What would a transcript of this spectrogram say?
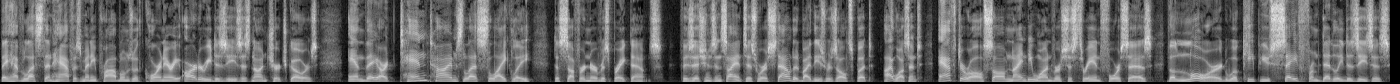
They have less than half as many problems with coronary artery disease as non churchgoers. And they are 10 times less likely to suffer nervous breakdowns. Physicians and scientists were astounded by these results, but I wasn't. After all, Psalm 91, verses 3 and 4 says, The Lord will keep you safe from deadly diseases.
